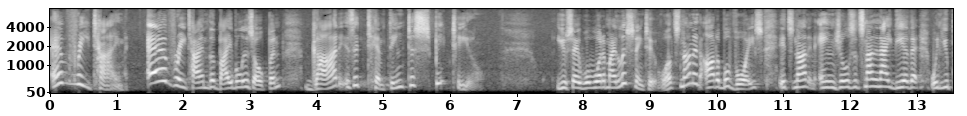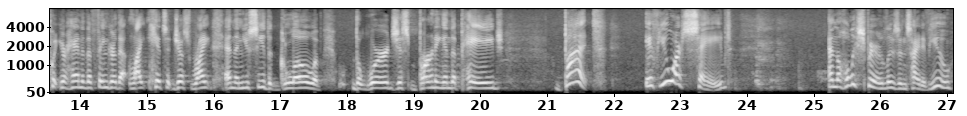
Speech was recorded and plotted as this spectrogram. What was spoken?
Every time, every time the Bible is open, God is attempting to speak to you. You say, well, what am I listening to? Well, it's not an audible voice. It's not an angels. It's not an idea that when you put your hand in the finger, that light hits it just right, and then you see the glow of the words just burning in the page. But if you are saved, and the Holy Spirit lives inside of you,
